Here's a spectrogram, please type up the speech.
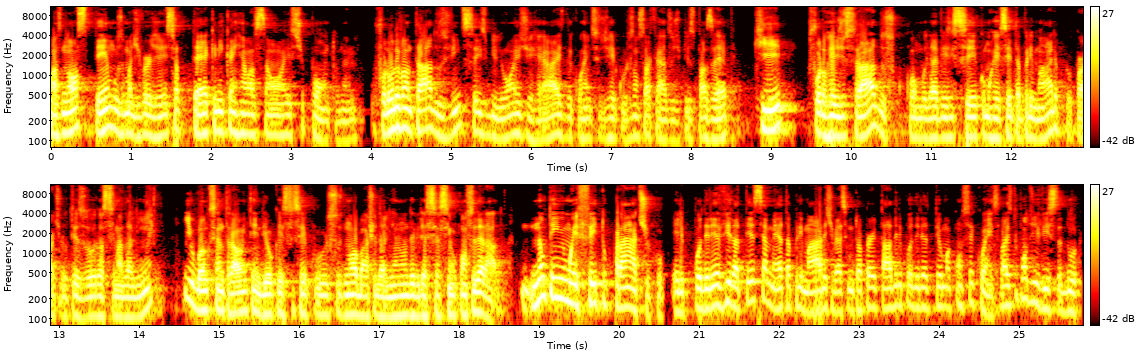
mas nós temos uma divergência técnica em relação a este ponto. Né? Foram levantados 26 bilhões de reais decorrentes de recursos sacados de PIS-PASEP, que foram registrados como devem ser como receita primária por parte do Tesouro acima da linha e o Banco Central entendeu que esses recursos no abaixo da linha não deveria ser assim considerado. Não tem um efeito prático. Ele poderia vir a ter se a meta primária estivesse muito apertada, ele poderia ter uma consequência. Mas do ponto de vista do,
